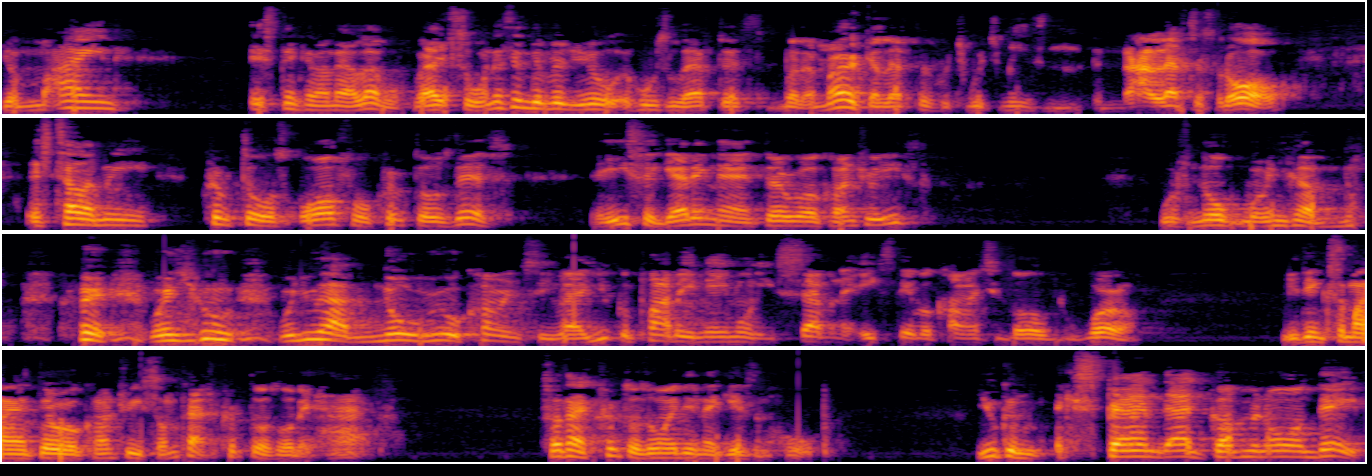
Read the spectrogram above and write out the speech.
your mind is thinking on that level, right? So when this individual who's leftist, but American leftist, which which means not leftist at all, is telling me crypto is awful, crypto is this, and he's forgetting that in third world countries with no when you have no when you when you have no real currency, right? You could probably name only seven to eight stable currencies all over the world. You think somebody in third world countries, sometimes crypto is all they have. Sometimes crypto is the only thing that gives them hope. You can expand that government all day.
